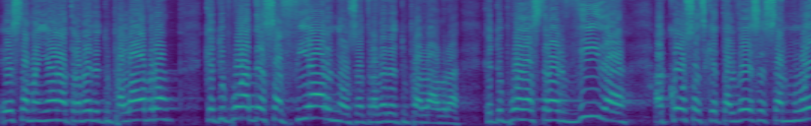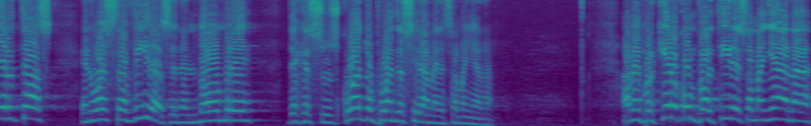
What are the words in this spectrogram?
esta mañana a través de tu palabra, que tú puedas desafiarnos a través de tu palabra, que tú puedas traer vida a cosas que tal vez están muertas en nuestras vidas en el nombre de Jesús. ¿Cuántos pueden decir amén esta mañana? Amén, porque quiero compartir esta mañana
